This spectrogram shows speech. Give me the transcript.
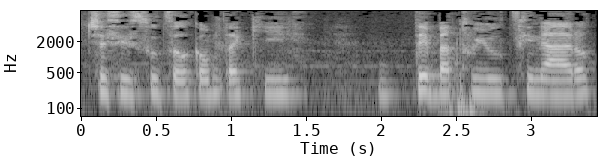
Česi sú celkom taký debatujúci národ.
